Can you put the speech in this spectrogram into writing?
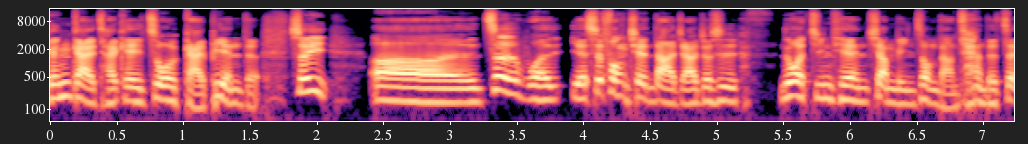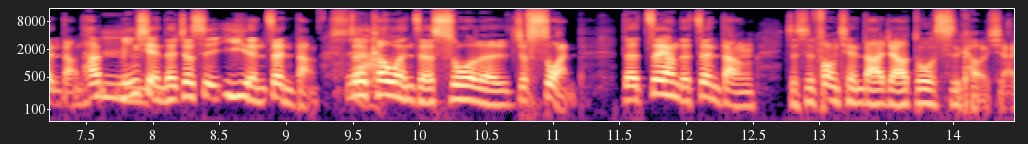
更改才可以做改变的。所以，呃，这我也是奉劝大家，就是如果今天像民众党这样的政党，它明显的就是一人政党，所以柯文哲说了就算的这样的政党，就是奉劝大家多思考一下。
